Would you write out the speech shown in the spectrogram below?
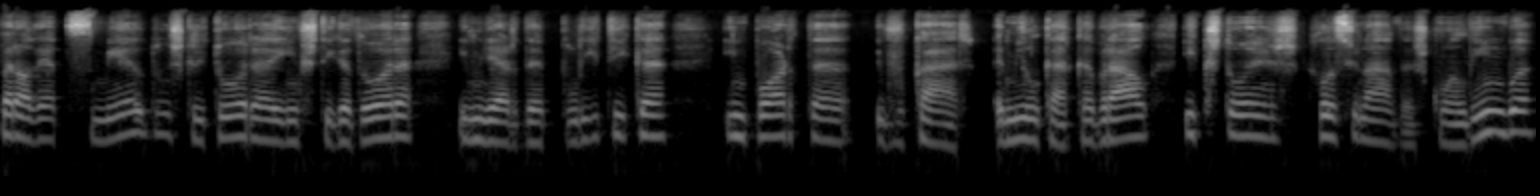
para Odete Semedo, escritora, investigadora e mulher da política, importa evocar Amilcar Cabral e questões relacionadas com a língua,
